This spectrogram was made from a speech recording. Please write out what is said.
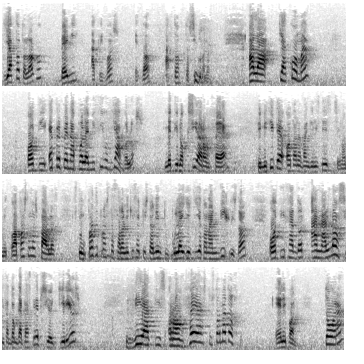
Γι' αυτό το λόγο μπαίνει ακριβώς εδώ αυτό το σύμβολο. Αλλά και ακόμα ότι έπρεπε να πολεμηθεί ο διάβολος με την οξία ρομφαία. Θυμηθείτε όταν ο Ευαγγελιστής συγγνώμη, ο Απόστολος Παύλος στην πρώτη προς Θεσσαλονικής επιστολή του που λέγει εκεί για τον Αντίχριστο ότι θα τον αναλώσει, θα τον καταστρέψει ο Κύριος δια της ρομφέας του στόματός του. Ε λοιπόν τώρα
